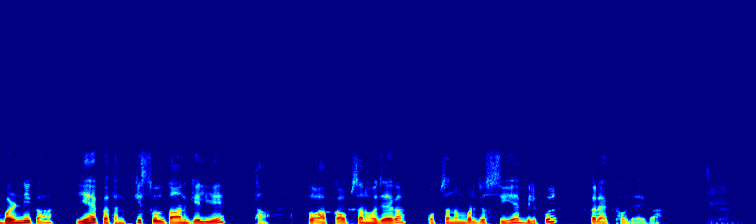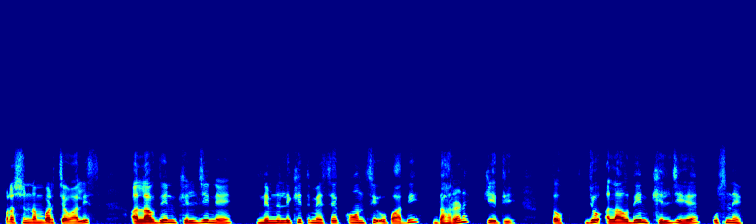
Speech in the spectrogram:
बढ़ने का यह कथन किस सुल्तान के लिए था? तो आपका ऑप्शन हो जाएगा। ऑप्शन नंबर जो सी है, बिल्कुल करेक्ट हो जाएगा। प्रश्न नंबर चवालीस। अलाउद्दीन खिलजी ने निम्नलिखित में से कौन सी उपाधि धारण की थी? तो जो अलाउद्दीन खिलजी है, उसने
